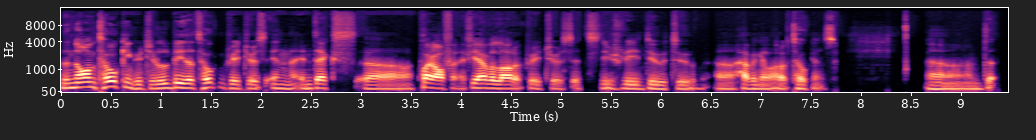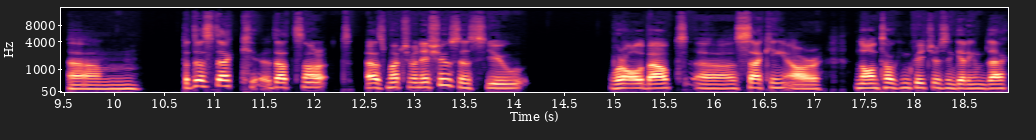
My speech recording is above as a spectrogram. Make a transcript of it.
the non-token creature It'll be the token creatures in index uh, quite often. If you have a lot of creatures, it's usually due to uh, having a lot of tokens. And um, but this deck, that's not as much of an issue since you were all about uh, sacking our non-token creatures and getting them back,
